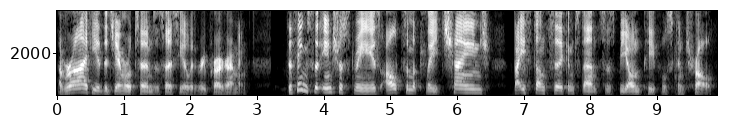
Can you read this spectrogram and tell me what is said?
a variety of the general terms associated with reprogramming. The things that interest me is ultimately change based on circumstances beyond people's control.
